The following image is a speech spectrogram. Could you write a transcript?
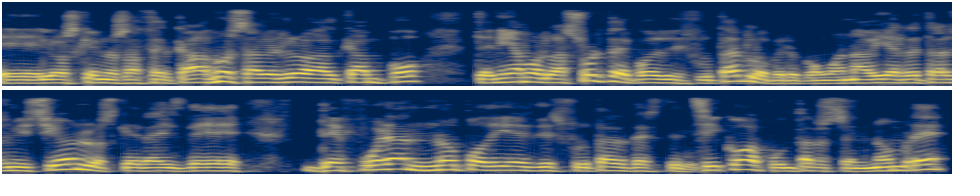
eh, los que nos acercábamos a verlo al campo teníamos la suerte de poder disfrutarlo, pero como no había retransmisión, los que erais de, de fuera no podíais disfrutar de este chico, apuntaros el nombre,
